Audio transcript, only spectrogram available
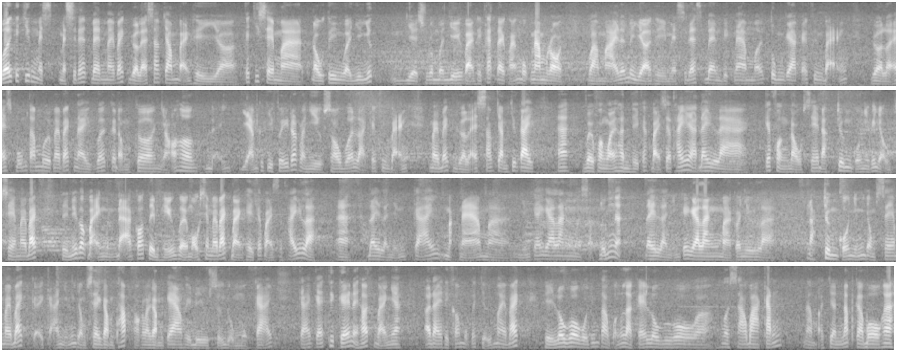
Với cái chiếc Mercedes-Benz Maybach GLS 600 bạn thì uh, cái chiếc xe mà đầu tiên và duy nhất về showroom bên Duy các bạn thì cách đây khoảng một năm rồi và mãi đến bây giờ thì Mercedes-Benz Việt Nam mới tung ra cái phiên bản GLS 480 Maybach này với cái động cơ nhỏ hơn để giảm cái chi phí rất là nhiều so với lại cái phiên bản Maybach GLS 600 trước đây ha. Về phần ngoại hình thì các bạn sẽ thấy à, đây là cái phần đầu xe đặc trưng của những cái dòng xe Maybach thì nếu các bạn mình đã có tìm hiểu về mẫu xe Maybach bạn thì các bạn sẽ thấy là à đây là những cái mặt nạ mà những cái ga lăng mà sập đứng nè. Đây là những cái ga lăng mà coi như là đặc trưng của những dòng xe Maybach kể cả những dòng xe gầm thấp hoặc là gầm cao thì đều sử dụng một cái cái cái thiết kế này hết các bạn nha. Ở đây thì có một cái chữ Maybach. Thì logo của chúng ta vẫn là cái logo ờ, ngôi sao ba cánh nằm ở trên nắp cabo ha.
